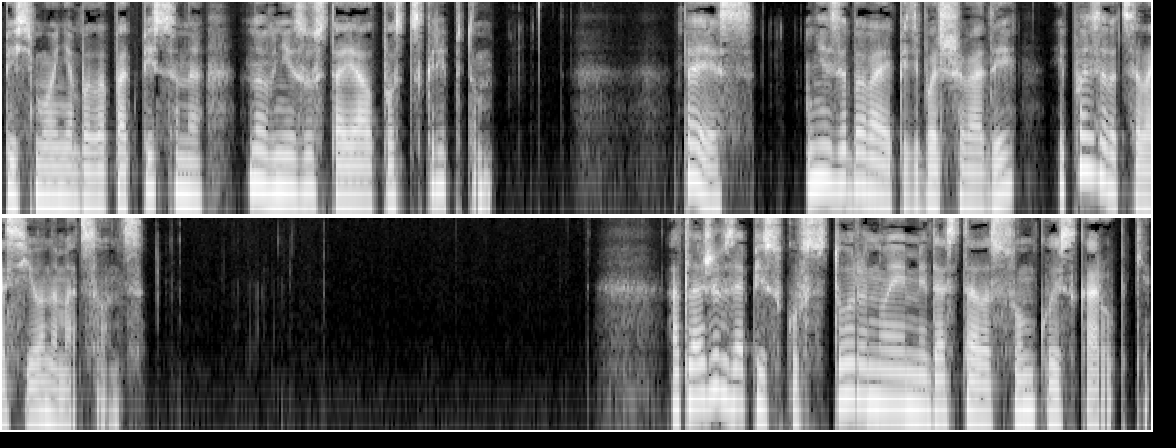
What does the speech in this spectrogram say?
Письмо не было подписано, но внизу стоял постскриптум. П.С. Не забывай пить больше воды — и пользоваться лосьоном от солнца. Отложив записку в сторону, Эмми достала сумку из коробки.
